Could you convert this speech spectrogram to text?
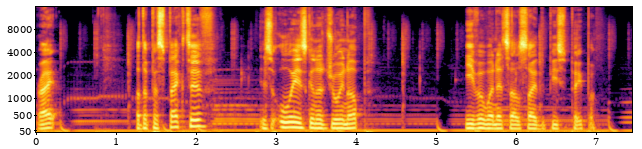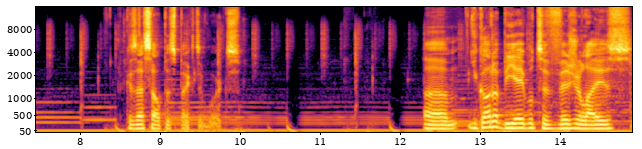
right? But the perspective is always gonna join up even when it's outside the piece of paper. Because that's how perspective works. Um, you gotta be able to visualize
